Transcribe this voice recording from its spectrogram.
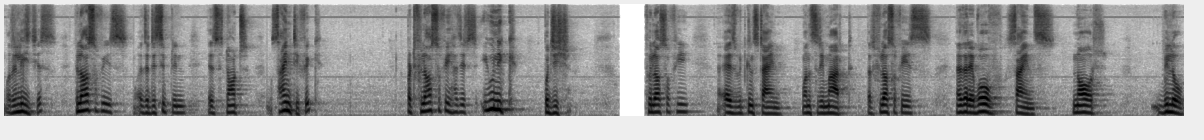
religious, philosophy is as a discipline is not scientific, but philosophy has its unique position. Philosophy as Wittgenstein once remarked that philosophy is neither above science nor below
